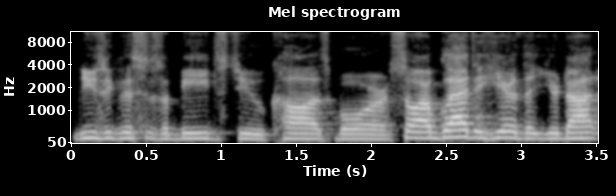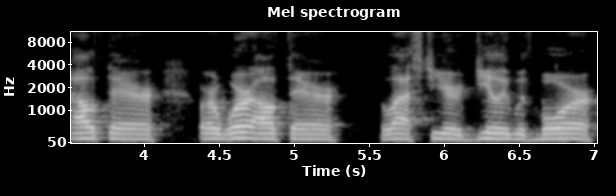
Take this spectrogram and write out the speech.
using this as a means to cause more. So I'm glad to hear that you're not out there or we're out there the last year dealing with more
